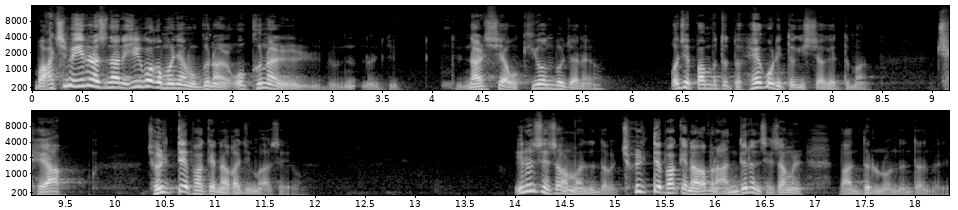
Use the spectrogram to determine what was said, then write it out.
뭐 아침에 일어나서 나는 일과가 뭐냐면 그날, 어, 그날 날씨하고 기온 보잖아요. 어젯밤부터 또 해골이 뜨기 시작했더만 최악. 절대 밖에 나가지 마세요. 이런 세상을 만든다면 절대 밖에 나가면 안 되는 세상을 만들어 놓는단 말이에요.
